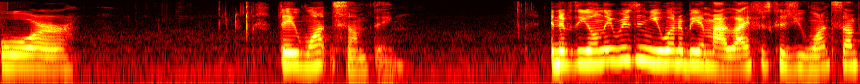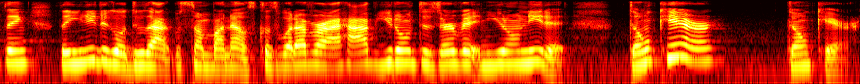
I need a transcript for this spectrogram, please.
or they want something. And if the only reason you want to be in my life is because you want something, then you need to go do that with someone else. Because whatever I have, you don't deserve it and you don't need it. Don't care. Don't care.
